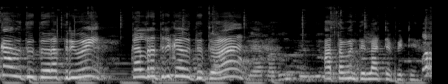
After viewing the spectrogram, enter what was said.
काय होत होतं रात्री वय काल रात्री काय होत होतं आता म्हणते लाट्या पेट्या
